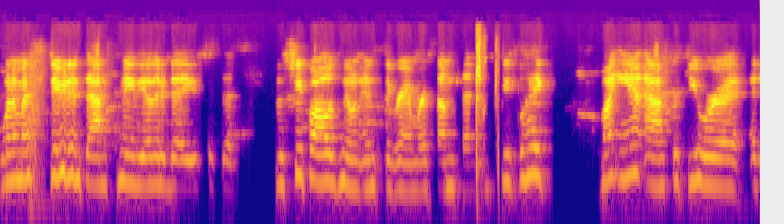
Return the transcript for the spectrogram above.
One of my students asked me the other day, she said, she follows me on Instagram or something. She's like, my aunt asked if you were a, an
